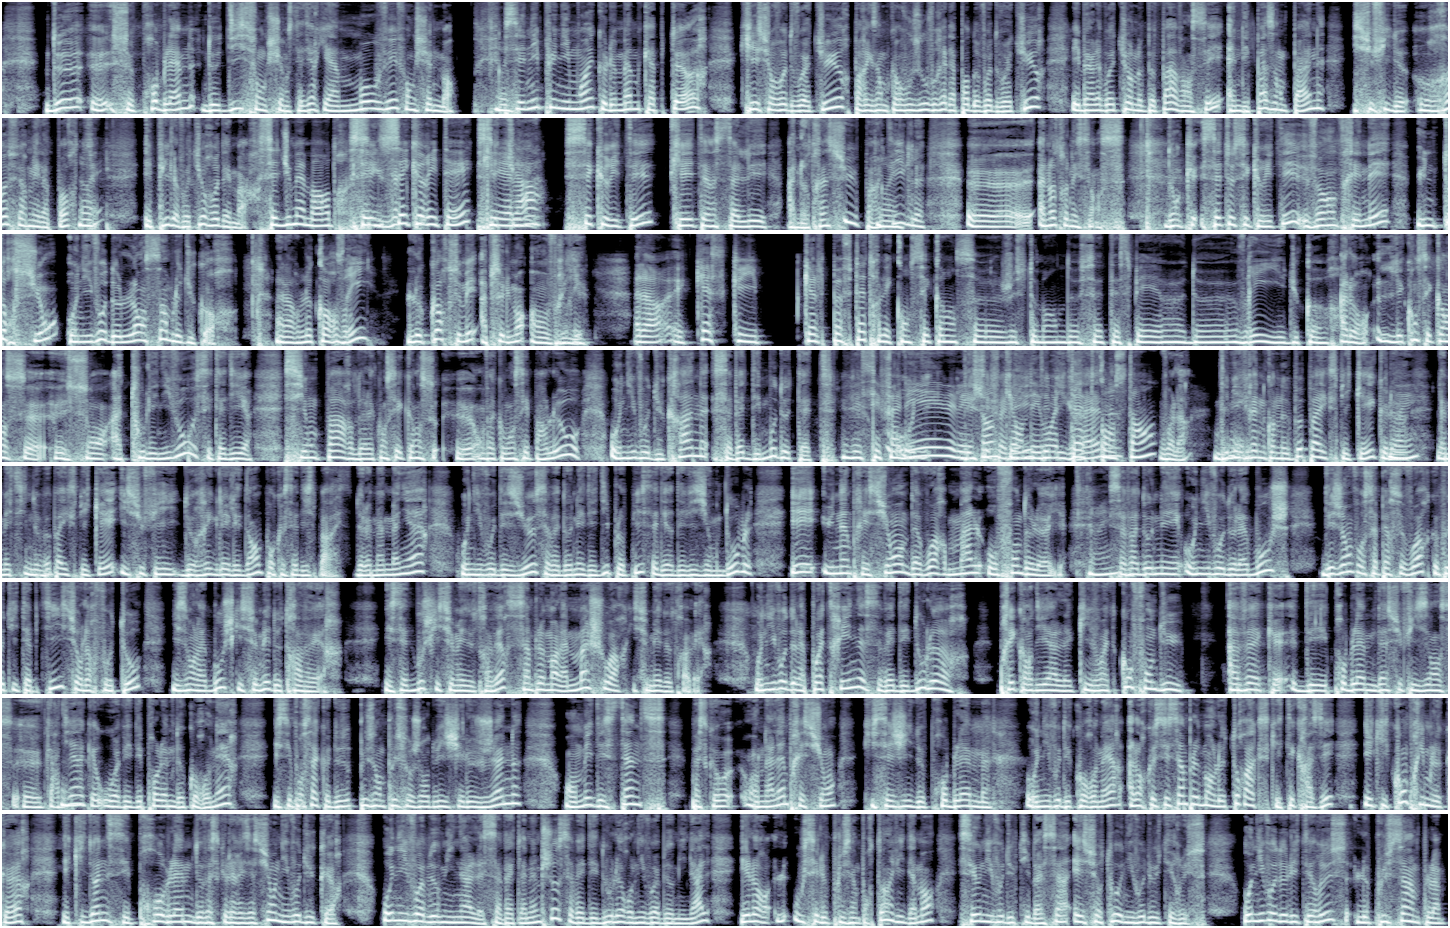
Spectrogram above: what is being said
de euh, ce problème de dysfonction, c'est-à-dire qu'il y a un mauvais fonctionnement. Oui. C'est ni plus ni moins que le même capteur qui est sur votre voiture. Par exemple, quand vous ouvrez la porte de votre voiture, eh bien, la voiture ne peut pas avancer, elle n'est pas en panne. Il suffit de refermer la porte Ouais. et puis la voiture redémarre. C'est du même ordre. C'est une sécurité qui C'est est une là. sécurité qui a été installée à notre insu, paraît-il, euh, à notre naissance. Donc cette sécurité va entraîner une torsion au niveau de l'ensemble du corps. Alors, le corps vrille? Le corps se met absolument en vrille. Vrille. Alors, euh, qu'est-ce qui, quelles peuvent être les conséquences euh, justement de cet aspect euh, de vrille du corps? Alors, les conséquences euh, sont à tous les niveaux, c'est-à-dire, si on parle de la conséquence, on va commencer par le haut. Au niveau du crâne, ça va être des maux de tête. Les céphalées, les gens qui ont des des maux de tête constants. Voilà. Des migraines qu'on ne peut pas expliquer, que la, médecine ne peut pas expliquer. Il suffit de régler les dents pour que ça disparaisse. De la même manière, au niveau des yeux, ça va donner des diplopies, c'est-à-dire des visions doubles, et une impression d'avoir mal au fond de l'œil. Ça va donner au niveau de la bouche, des gens vont s'apercevoir que petit à petit, sur leurs photos, ils ont la bouche qui se met de travers. Et cette bouche qui se met de travers, c'est simplement la mâchoire qui se met de travers. Au niveau de la poitrine, ça va être des douleurs précordiales qui vont être confondues avec des problèmes d'insuffisance euh, cardiaque ou avec des problèmes de coronaire. Et c'est pour ça que de plus en plus aujourd'hui chez le jeune, on met des stents parce qu'on a l'impression qu'il s'agit de problèmes au niveau des coronaires, alors que c'est simplement le thorax qui est écrasé et qui comprime le cœur et qui donne ces problèmes de vascularisation au niveau du cœur. Au niveau abdominal, ça va être la même chose, ça va être des douleurs au niveau abdominal. Et alors, où c'est le plus important, évidemment, c'est au niveau du petit bassin et surtout au niveau de l'utérus. Au niveau de l'utérus, le plus simple,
